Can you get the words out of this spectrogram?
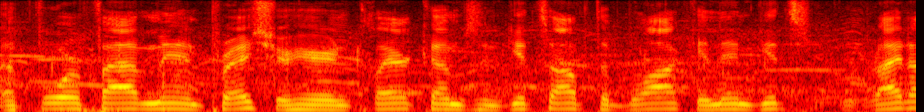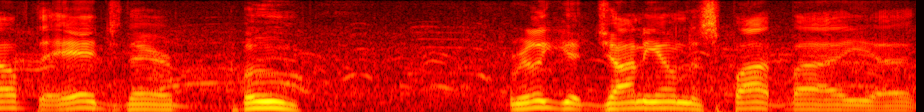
a, four or five man pressure here, and Clare comes and gets off the block and then gets right off the edge there. Boom. Really get Johnny on the spot by. Uh,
